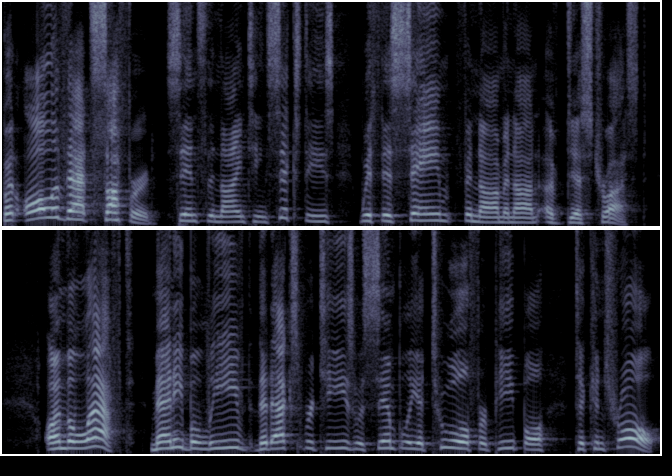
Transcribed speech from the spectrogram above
But all of that suffered since the 1960s with this same phenomenon of distrust. On the left, many believed that expertise was simply a tool for people to control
